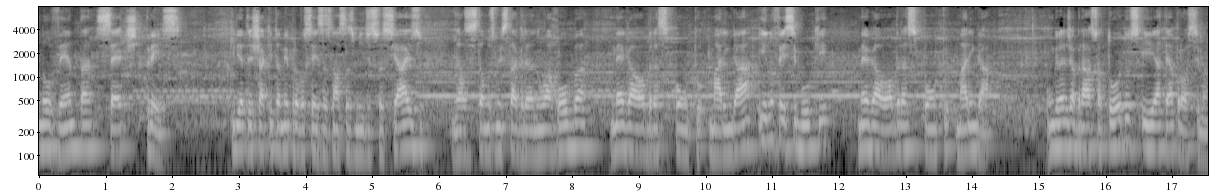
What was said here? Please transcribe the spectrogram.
9073. Queria deixar aqui também para vocês as nossas mídias sociais. Nós estamos no Instagram no arroba megaobras.maringá e no Facebook megaobras.maringá. Um grande abraço a todos e até a próxima.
